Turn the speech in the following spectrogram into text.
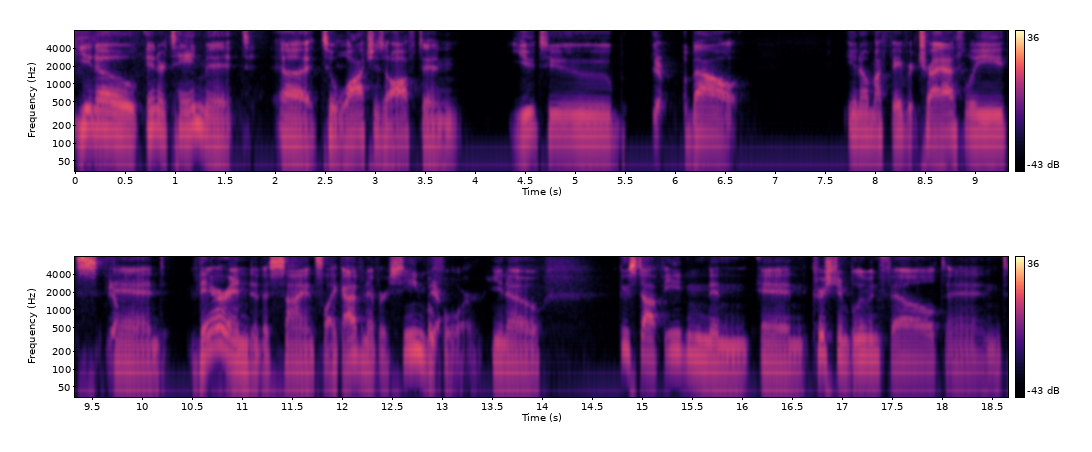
you know entertainment uh to watch is often youtube Yep. about you know my favorite triathletes Yep. and they're into the science like I've never seen before. You know, Gustav Iden and and Kristian Blummenfelt and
